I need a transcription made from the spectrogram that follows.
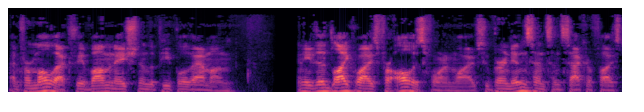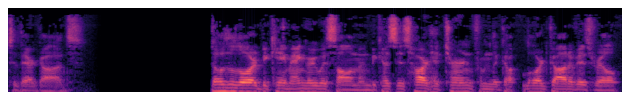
and for Molech, the abomination of the people of Ammon. And he did likewise for all his foreign wives, who burned incense and sacrificed to their gods. So the Lord became angry with Solomon, because his heart had turned from the Lord God of Israel,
